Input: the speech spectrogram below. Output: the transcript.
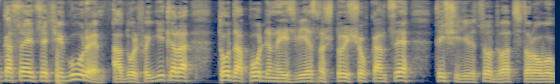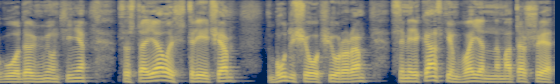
касается фигуры Адольфа Гитлера, то доподлинно известно, что еще в конце 1922 года в Мюнхене состоялась встреча будущего фюрера с американским военным атташе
